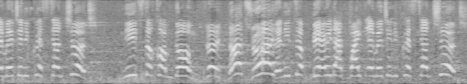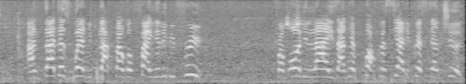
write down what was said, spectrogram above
image in the Christian church needs to come down. Right. That's right. They need to bury that white image in the Christian church. And that is when the black man will finally be free from all the lies and hypocrisy of the Christian church.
